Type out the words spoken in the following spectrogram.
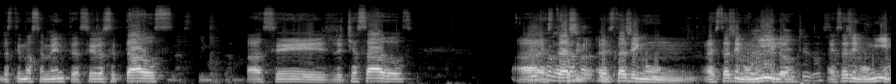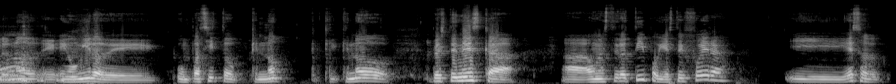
lastimosamente a ser aceptados, a ser rechazados, a estar, cámara, a estar en un, a estar en un hilo, a estar en un hilo, ¿no? Ah. En un hilo de un pasito que no, que, que no pertenezca a un estereotipo y estoy fuera. Y eso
